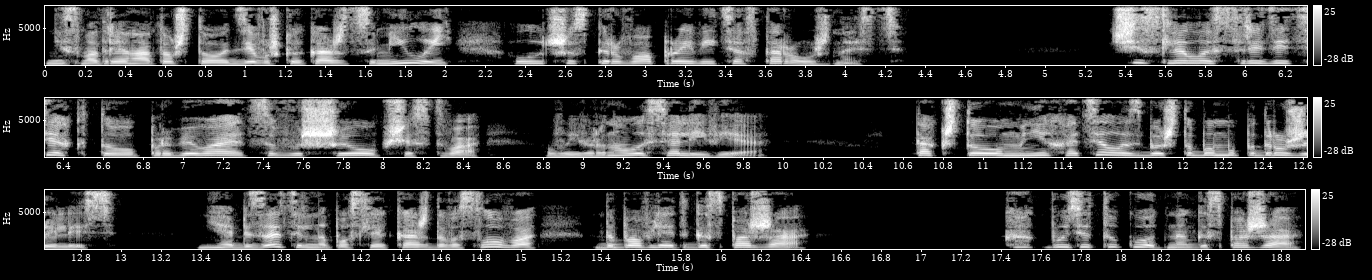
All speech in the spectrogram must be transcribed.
Несмотря на то, что девушка кажется милой, лучше сперва проявить осторожность. Числилась среди тех, кто пробивается в высшее общество, вывернулась Оливия. Так что мне хотелось бы, чтобы мы подружились. Не обязательно после каждого слова добавлять «госпожа». «Как будет угодно, госпожа».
